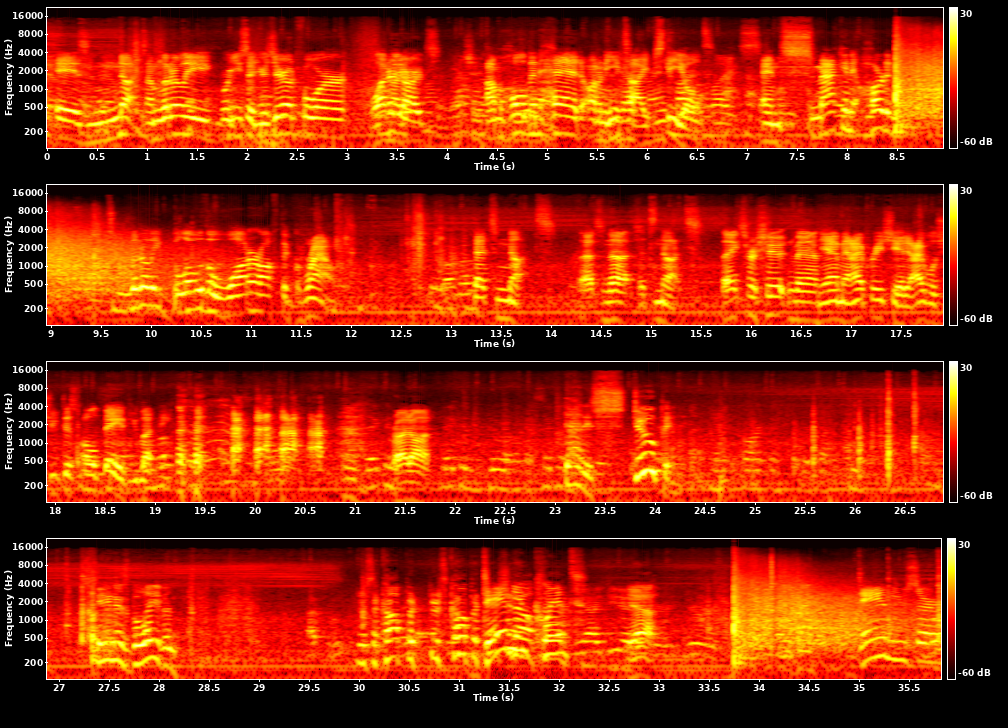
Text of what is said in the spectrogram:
is nuts. I'm literally, where you said you're 0 to 4, 100 100. yards. I'm holding head on an E-type steel and smacking it hard enough to literally blow the water off the ground. That's nuts. That's nuts. That's nuts. Thanks for shooting, man. Yeah, man, I appreciate it. I will shoot this all day if you let me. Right on. That is stupid. Seeing is believing. There's a comp there's competition Damn you, out there. Clint. Yeah. Damn you, sir.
